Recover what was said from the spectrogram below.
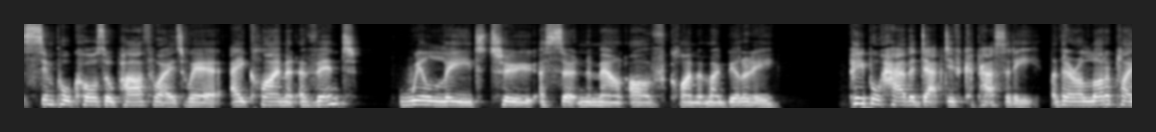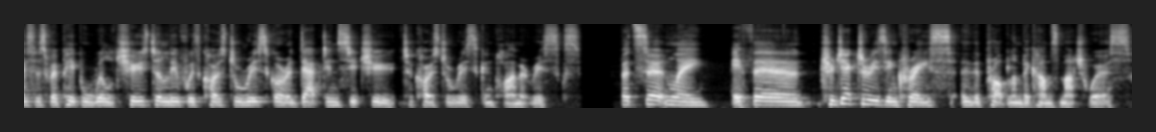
simple causal pathways where a climate event will lead to a certain amount of climate mobility. People have adaptive capacity. There are a lot of places where people will choose to live with coastal risk or adapt in situ to coastal risk and climate risks. But certainly, if the trajectories increase, the problem becomes much worse.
